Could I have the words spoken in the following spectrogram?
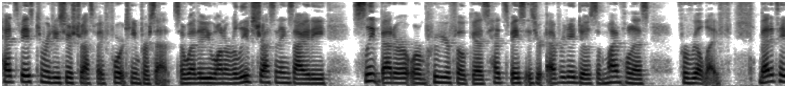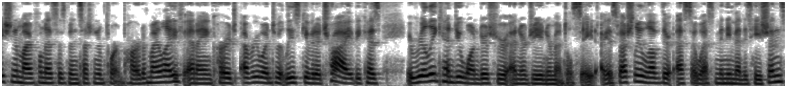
Headspace can reduce your stress by 14%. So whether you want to relieve stress and anxiety, sleep better, or improve your focus, Headspace is your everyday dose of mindfulness for real life. Meditation and mindfulness has been such an important part of my life, and I encourage everyone to at least give it a try because it really can do wonders for your energy and your mental state. I especially love their SOS mini meditations.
